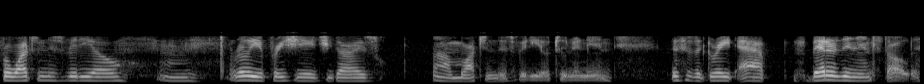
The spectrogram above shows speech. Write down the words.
for watching this video. Um, really appreciate you guys um, watching this video, tuning in. This is a great app, better than installing.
